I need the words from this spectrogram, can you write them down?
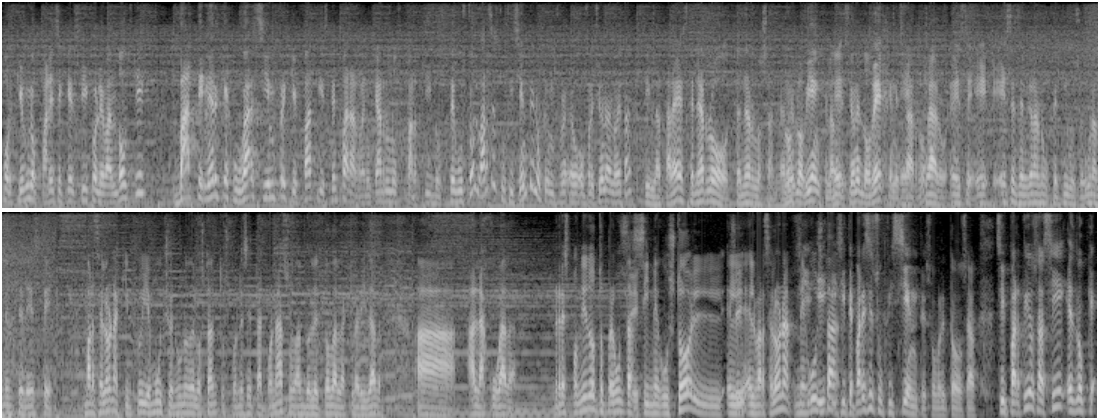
porque uno parece que es fijo Lewandowski, va a tener que jugar siempre que Fati esté para arrancar los partidos. ¿Te gustó el Barça? ¿Suficiente lo que ofre- ofreció Anoeta? Sí, la tarea es tenerlo, tenerlo sano. ¿no? Tenerlo bien, que las Eh, lesiones lo dejen Eh, estar, ¿no? Claro, ese, eh, ese es el gran objetivo seguramente de este Barcelona que influye mucho en uno de los tantos con ese taconazo, dándole toda la claridad a, a la jugada. Respondiendo a tu pregunta, Sí. si me gustó el, el- Sí. el Barcelona, me Sí, y- gusta. Y, si te parece suficiente, sobre todo. O sea, si partidos así es lo que,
